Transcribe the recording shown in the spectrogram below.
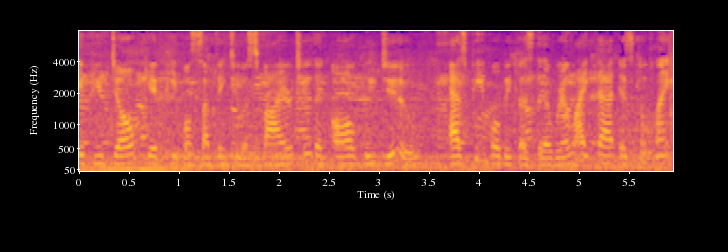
if you don't give people something to aspire to, then all we do as people, because we're like that, is complain.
